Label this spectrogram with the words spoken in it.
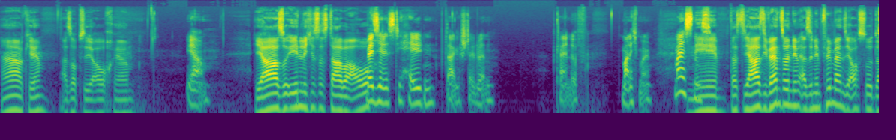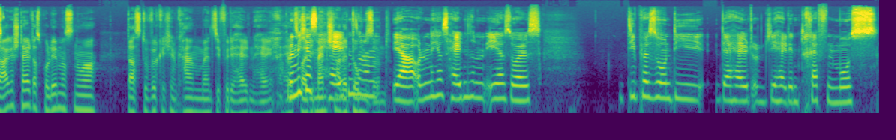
Ah, okay. Also ob sie auch, ja. ja, Ja, so ähnlich ist es da aber auch. weil sie als die Helden dargestellt werden. Kind of. Manchmal. Meistens. Nee, das, ja, sie werden so in dem, also in dem Film werden sie auch so dargestellt. Das Problem ist nur, dass du wirklich in keinem Moment sie für die Helden häl Oder hältst, nicht weil als die Menschen Helden, alle dumm sondern, sind. Ja, oder nicht als Helden, sondern eher so als die Person, die der Held oder die Heldin treffen muss,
